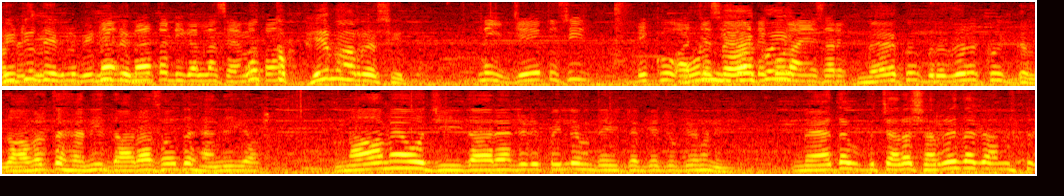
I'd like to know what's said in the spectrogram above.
ਵੀਡੀਓ ਦੇਖ ਲਓ ਵੀਡੀਓ ਮੈਂ ਦੇਖ ਮੈਂ ਲਓ ਤੁਹਾਡੀ ਗੱਲ ਨਾਲ ਉਹ ਸਹਿਮਤ ਹਾਂ। ਧੱਫੇ ਮਾਰ ਰਿਹਾ ਸੀ। ਨਹੀਂ ਜੇ ਤੁਸੀਂ ਦੇਖੋ ਅੱਜ ਅਸੀਂ ਤੁਹਾਡੇ ਕੋਲ ਆਏ ਸਰ। ਮੈਂ ਕੋਈ ਬ੍ਰਦਰ ਕੋਈ ਗਰਦਾਵਰ ਤਾਂ ਹੈ ਨਹੀਂ ਦਾਰਾ ਸਾਹਿਬ ਤਾਂ ਹੈ ਨਹੀਂਗਾ ਨਾ ਮੈਂ ਉਹ ਜੀਦਾਰ ਆ ਜਿਹੜੇ ਪਹਿਲੇ ਹੁੰਦੇ ਸੀ ਜੱਗੇ ਜੁਗੇ ਹੋਣੀ। ਮੈਂ ਤਾਂ ਵਿਚਾਰਾ ਸ਼ਰਰੇ ਦਾ ਜਾਨਵਰ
